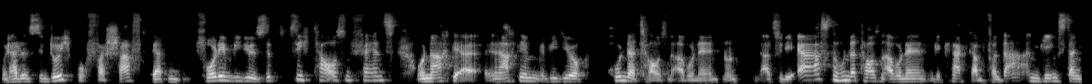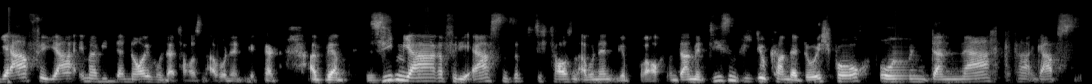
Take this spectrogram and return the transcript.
und hat uns den Durchbruch verschafft. Wir hatten vor dem Video 70.000 Fans und nach, der, nach dem Video 100.000 Abonnenten. Und als wir die ersten 100.000 Abonnenten geknackt haben, von da an ging es dann Jahr für Jahr immer wieder neu 100.000 Abonnenten geknackt. Aber wir haben sieben Jahre für die ersten 70.000 Abonnenten gebraucht. Und dann mit diesem Video kam der Durchbruch. Und danach gab es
